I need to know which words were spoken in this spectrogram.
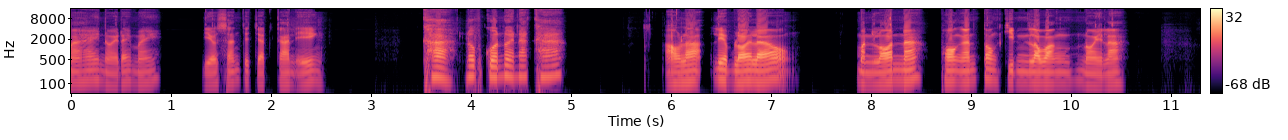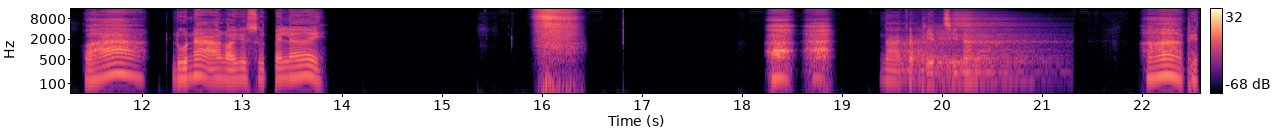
มาให้หน่อยได้ไหม เดี๋ยวฉันจะจัดการเอง ค่ะ รบกวนด้วยนะคะ เอาละเรียบร้อยแล้ว มันร้อนนะ เพราะงั้นต้องกินระวังหน่อยละว้าดูน่าอร่อยสุดๆไปเลยฮ่าฮ่าน่าจะเผ็ดสินะฮ่าเผ็ด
